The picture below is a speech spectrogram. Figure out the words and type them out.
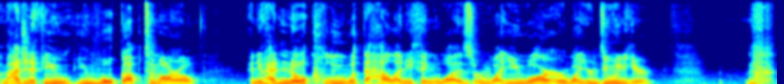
Imagine if you, you woke up tomorrow and you had no clue what the hell anything was or what you are or what you're doing here.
